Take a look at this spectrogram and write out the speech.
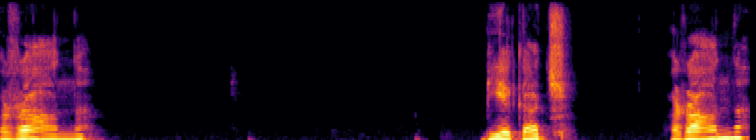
run. Biegać. Run,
